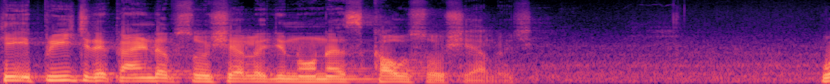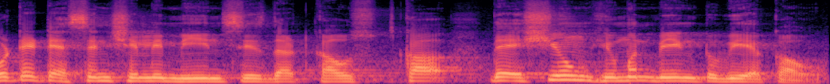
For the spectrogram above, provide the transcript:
he preached a kind of sociology known as cow sociology. What it essentially means is that cows, cow, they assume human being to be a cow.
